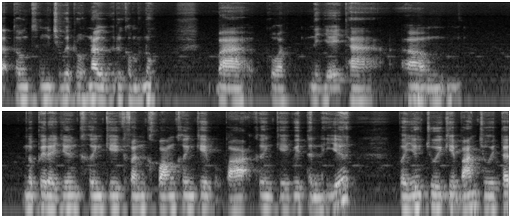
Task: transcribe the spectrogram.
តកតងถึงជីវិតរស់នៅឬក៏មនុស្សបាទគាត់និយាយថាអឺនៅពេលដែលយើងឃើញគេខ្វិនខ្វងឃើញគេពិបាកឃើញគេវេទនា បើយើងជួយគេបានជួយទៅ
